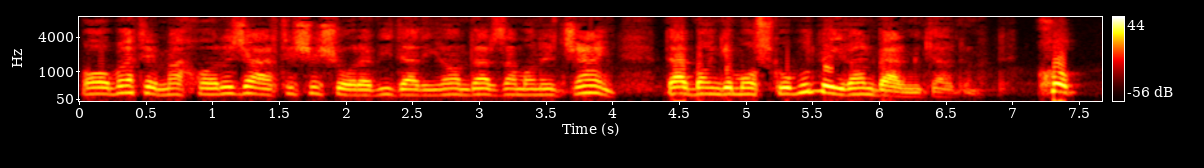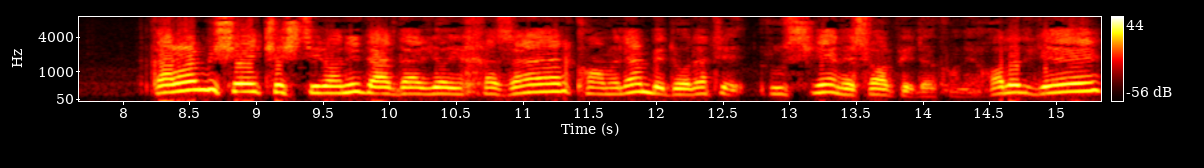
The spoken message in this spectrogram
بابت مخارج ارتش شوروی در ایران در زمان جنگ در بانک مسکو بود به ایران برمیگردونن خب قرار میشه کشتیرانی در دریای خزر کاملا به دولت روسیه انصار پیدا کنه. حالا دیگه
